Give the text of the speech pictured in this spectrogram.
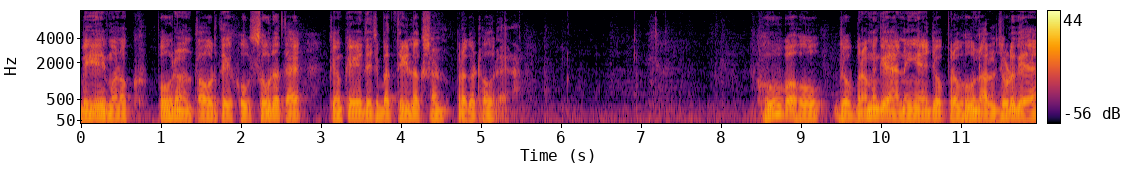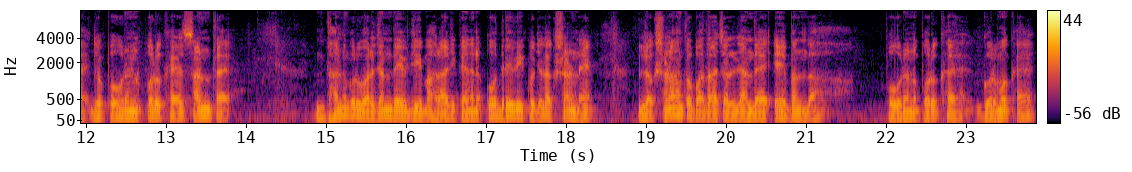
ਵੀ ਇਹ ਮਨੁੱਖ ਪੂਰਨ ਤੌਰ ਤੇ ਖੂਬਸੂਰਤ ਹੈ, ਕਿਉਂਕਿ ਇਹਦੇ ਵਿੱਚ ਬੱਤੀ ਲੱਖਣ ਪ੍ਰਗਟ ਹੋ ਰਹੇ ਨੇ। ਹੂਬਹੂ ਜੋ ਬ੍ਰਹਮ ਗਿਆਨੀ ਹੈ, ਜੋ ਪ੍ਰਭੂ ਨਾਲ ਜੁੜ ਗਿਆ ਹੈ, ਜੋ ਪੂਰਨ ਪੁਰਖ ਹੈ, ਸੰਤ ਹੈ। ਧਨ ਗੁਰੂ ਅਰਜਨ ਦੇਵ ਜੀ ਮਹਾਰਾਜ ਕਹਿੰਦੇ ਨੇ, ਉਹਦੇ ਵੀ ਕੁਝ ਲਕਸ਼ਣ ਨੇ। ਲਕਸ਼ਣਾਂ ਤੋਂ ਪਤਾ ਚੱਲ ਜਾਂਦਾ ਇਹ ਬੰਦਾ ਪੂਰਨ ਪੁਰਖ ਹੈ, ਗੁਰਮੁਖ ਹੈ,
